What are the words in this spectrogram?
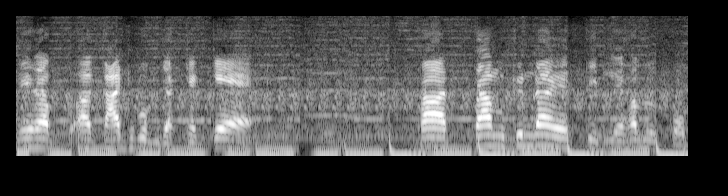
นี่ครับอาการที่ผมอยากแก้แก้ถ้าถ้มขึ้นได้ติดเลยครับรถผม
